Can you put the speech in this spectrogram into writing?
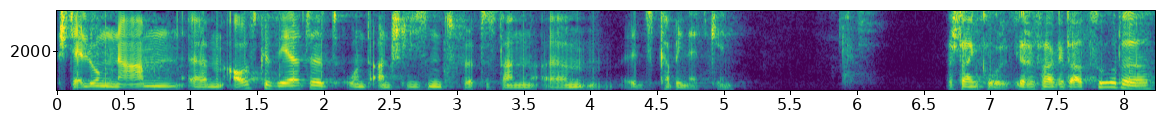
Stellungnahmen ähm, ausgewertet und anschließend wird es dann ähm, ins Kabinett gehen. Herr Steinkohl, Ihre Frage dazu oder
